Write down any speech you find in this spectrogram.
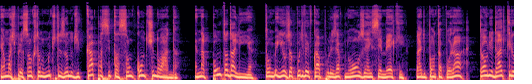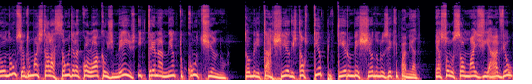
É uma expressão que estamos muito utilizando de capacitação continuada. É na ponta da linha. Então, eu já pude verificar, por exemplo, no 11 RCMEC, lá de Ponta Porã, então a unidade criou não um centro, uma instalação onde ela coloca os meios e treinamento contínuo. Então o militar chega está o tempo inteiro mexendo nos equipamentos. É a solução mais viável,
